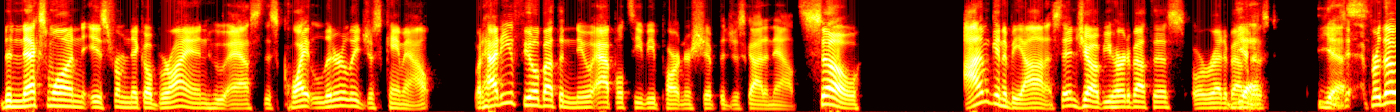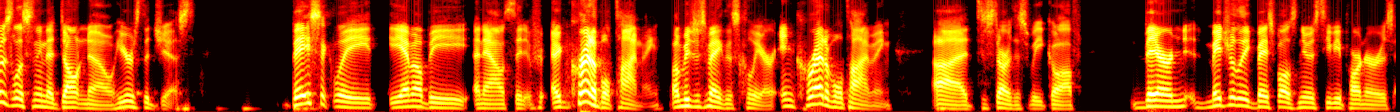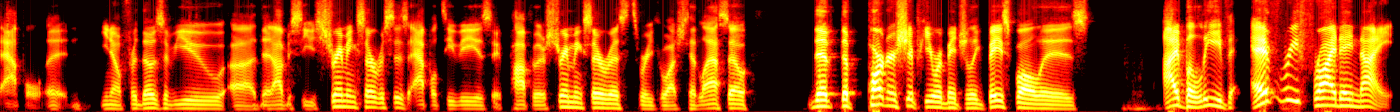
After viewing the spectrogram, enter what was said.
The next one is from Nick O'Brien, who asked this quite literally just came out. But how do you feel about the new Apple TV partnership that just got announced? So, I'm going to be honest. And Joe, have you heard about this or read about yeah. this? Yes. For those listening that don't know, here's the gist. Basically, the MLB announced that incredible timing. Let me just make this clear. Incredible timing uh, to start this week off. Their Major League Baseball's newest TV partner is Apple. You know, for those of you uh, that obviously use streaming services, Apple TV is a popular streaming service. It's where you can watch Ted Lasso. The the partnership here with Major League Baseball is I believe every Friday night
